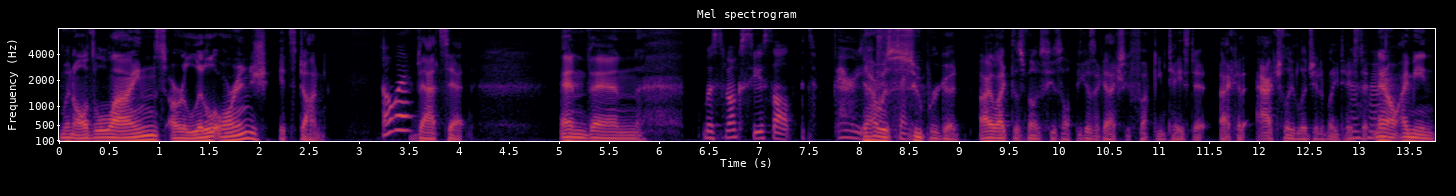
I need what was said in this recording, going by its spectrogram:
When all the lines are a little orange, it's done. Okay. That's it. And then with smoked sea salt. It's very That was super good. I like the smoked sea salt because I could actually fucking taste it. I could actually legitimately taste Mm-hmm. it. Now, I mean,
